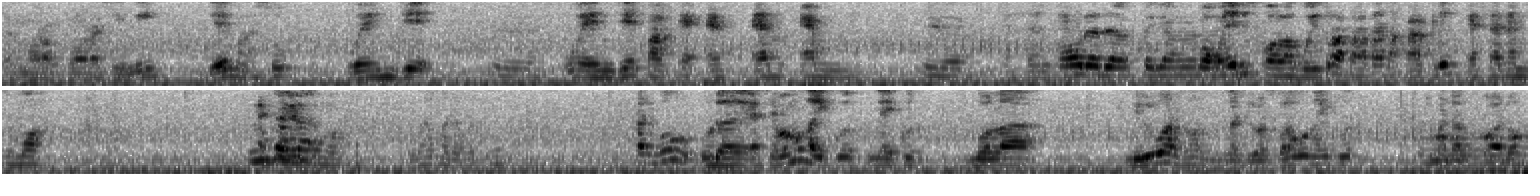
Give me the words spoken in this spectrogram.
yang orang Flores ini dia masuk UNJ Iya, UNJ pakai SNM iya. SNM Oh, udah ada pegangan. pokoknya di sekolah gue itu rata-rata anak atlet SNM semua Lu SNM semua enggak dapet gue kan gue udah SMA mah nggak ikut nggak ikut bola di luar no. nggak di luar sekolah gue nggak ikut cuma dalam sekolah dong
